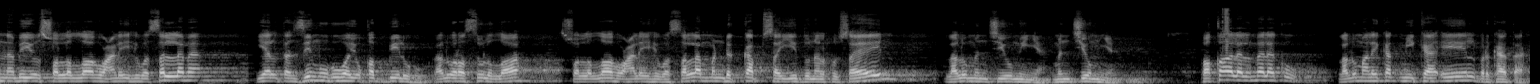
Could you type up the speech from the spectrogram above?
an-nabiy sallallahu alaihi wasallam yaltazimuhu wa yuqabbiluhu. Lalu Rasulullah Shallallahu Alaihi Wasallam mendekap Sayyidun Al Husain lalu menciuminya, menciumnya. Faqala al malaku lalu malaikat Mikail berkata,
